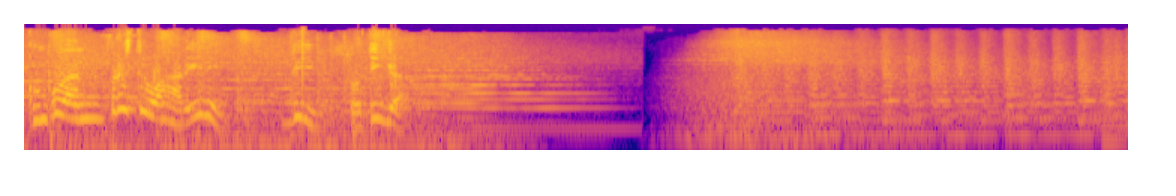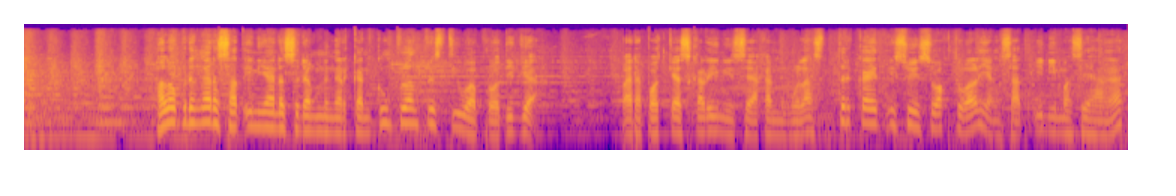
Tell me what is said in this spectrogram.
Kumpulan peristiwa hari ini di Pro 3. Halo pendengar, saat ini Anda sedang mendengarkan kumpulan peristiwa Pro 3. Pada podcast kali ini saya akan mengulas terkait isu-isu aktual yang saat ini masih hangat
